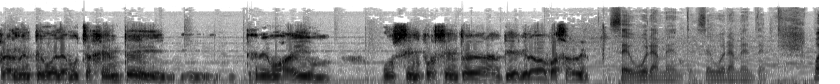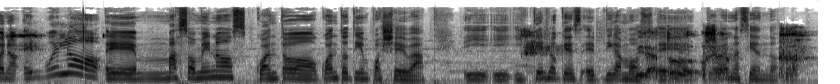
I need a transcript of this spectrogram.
realmente vuela mucha gente y, tenemos ahí un, un 100% de garantía que la va a pasar bien. Seguramente, seguramente. Bueno, el vuelo eh, más o menos cuánto cuánto tiempo lleva y, qué es lo que es, eh, digamos, ¿qué van haciendo?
